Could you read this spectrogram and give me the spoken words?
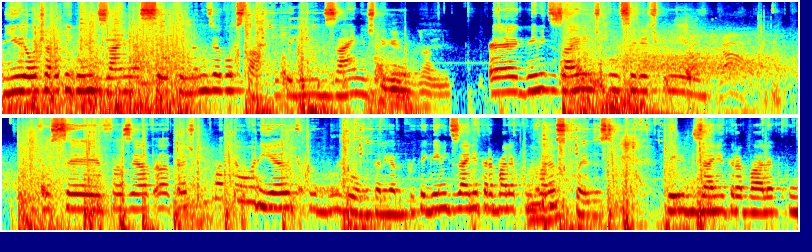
E eu achava que game design ia ser o que eu menos ia gostar. Porque game design, tipo. Game design. É, game design, tipo, seria tipo. Você fazer até tipo uma teoria tipo, do jogo, tá ligado? Porque game design trabalha com várias coisas. Game design trabalha com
